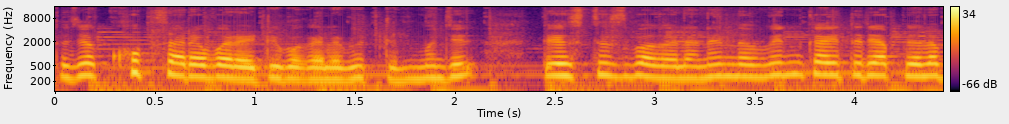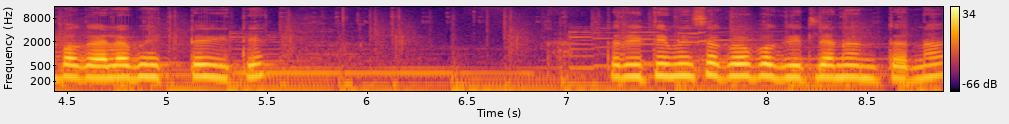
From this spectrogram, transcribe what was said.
त्याच्या खूप साऱ्या व्हरायटी बघायला भेटतील. म्हणजे तेच तेच बघायला नाही नवीन काहीतरी आपल्याला बघायला भेटतं इथे. तर इथे मी सगळं बघितल्यानंतर ना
